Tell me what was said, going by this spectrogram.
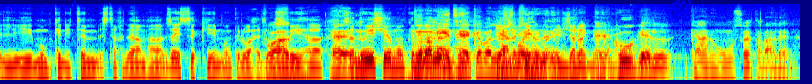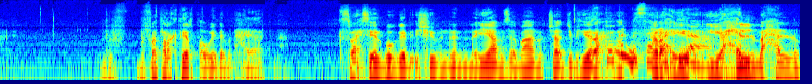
اللي ممكن يتم استخدامها زي السكين ممكن الواحد يقص فيها. يعني سندويشة ممكن ديناميت هيك بلش يعمل فيها. الجريمة. يعني. جوجل كان هو مسيطر علينا بف- بفترة كثير طويلة من حياتنا. راح يصير جوجل شيء من أيام زمان وتشات جي بي تي راح راح. يحل محله.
